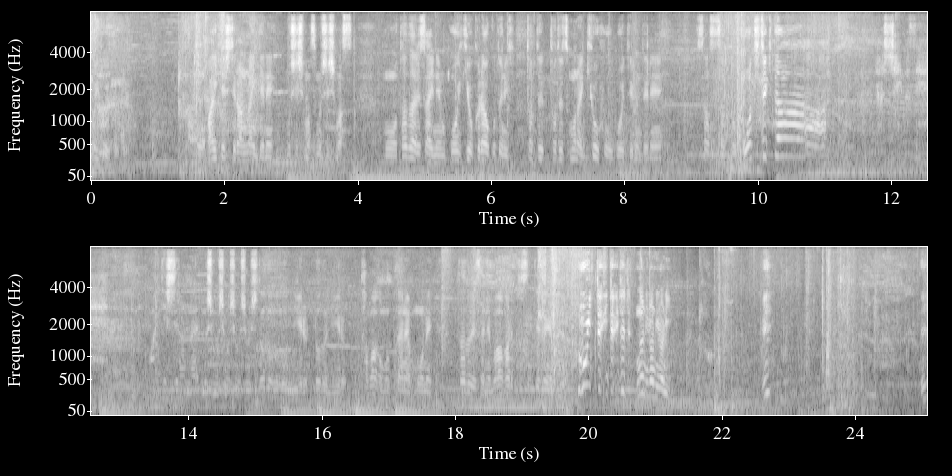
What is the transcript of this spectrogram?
ほいほいほい。もう相手してらんないんでね。無視します無視します。もうただでさえね攻撃を食らうことにとてとてつもない恐怖を覚えてるんでね。さっさと落ちてきたー！いらっしゃいませ。相手してらんない。無視無視無視無視無視。どんどんどんどん逃げる。どんどん逃げる。弾がもったいない。もうねただでさえねマーガレット積んでねおいいていていていて何何何ええ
